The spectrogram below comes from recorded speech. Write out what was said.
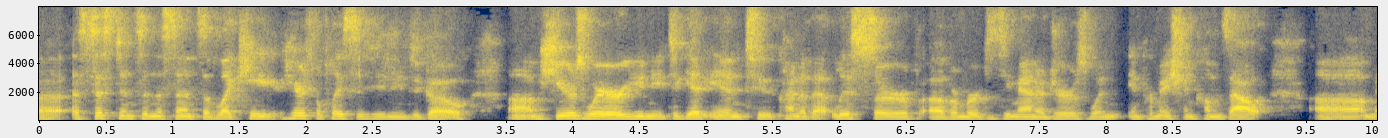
uh, assistance in the sense of like, hey, here's the places you need to go. Um, here's where you need to get into kind of that listserv of emergency managers when information comes out, um,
